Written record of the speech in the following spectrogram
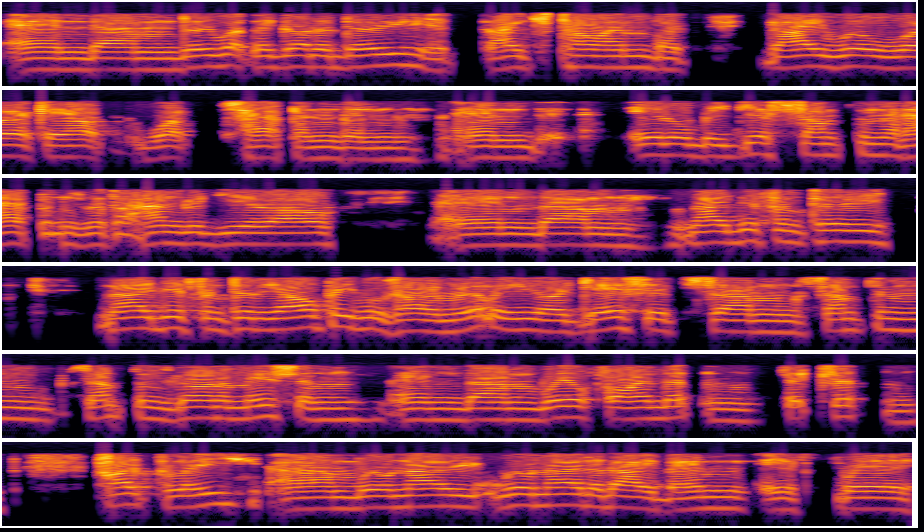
and um, do what they got to do. It takes time, but they will work out what's happened, and and it'll be just something that happens with a hundred year old, and um, no different to no different to the old people's home, really. I guess it's um, something something's gone amiss, and and um, we'll find it and fix it, and hopefully um, we'll know we'll know today, Ben, if we're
